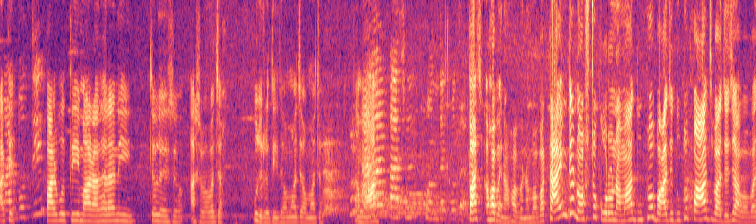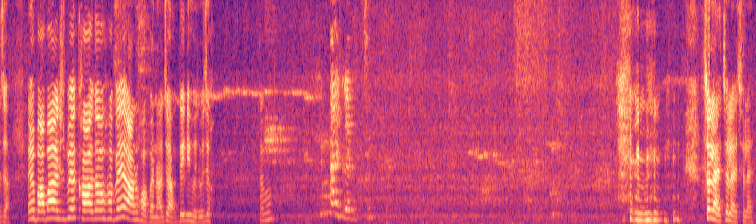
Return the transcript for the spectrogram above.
আর কে? পার্বতী? পার্বতী মা রাধারানী চলে এসো। আসো বাবা যাও। পুজোটা দিয়ে দাও মা যাও মা যাও। আর পাঁচ মিনিট ফোন দেখব তার পাঁচ হবে না হবে না বাবা। টাইমটা নষ্ট করো না মা। দুটো বাজে দুটো পাঁচ বাজে। যা বাবা যা। এবার বাবা আসবে খাওয়া দাওয়া হবে আর হবে না। যা দেরি হয়ে যাবে যা। দেখো। চলে আয় চলে আয় চলে আয়।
